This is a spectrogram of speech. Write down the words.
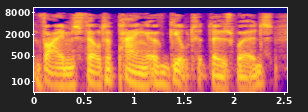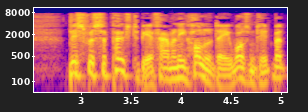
Vimes felt a pang of guilt at those words. This was supposed to be a family holiday, wasn't it? But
